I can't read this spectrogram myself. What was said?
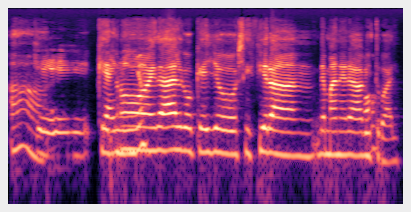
Ah, que, hay no era algo que ellos hicieran de manera habitual.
